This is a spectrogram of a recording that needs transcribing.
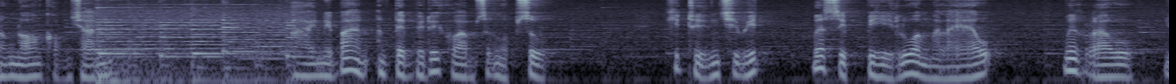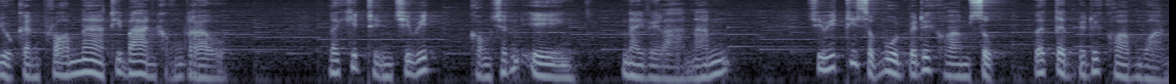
น้องๆของฉัน ภายในบ้านอันเต็มไปด้วยความสงบสุข คิดถึงชีวิตเมื่อสิบปีล่วงมาแล้ว เมื่อเราอยู่กันพร้อมหน้าที่บ้านของเรา และคิดถึงชีวิตของฉันเองในเวลานั้น ชีวิตที่สมบูรณ์ไปด้วยความสุขและเต็มไปด้วยความหวัง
